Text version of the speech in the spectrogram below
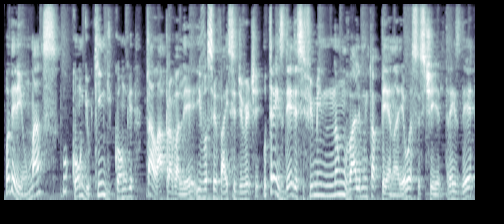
Poderiam, mas o Kong, o King Kong, tá lá para valer e você vai se divertir. O 3D desse filme não vale muito a pena. Eu assisti ele 3D,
